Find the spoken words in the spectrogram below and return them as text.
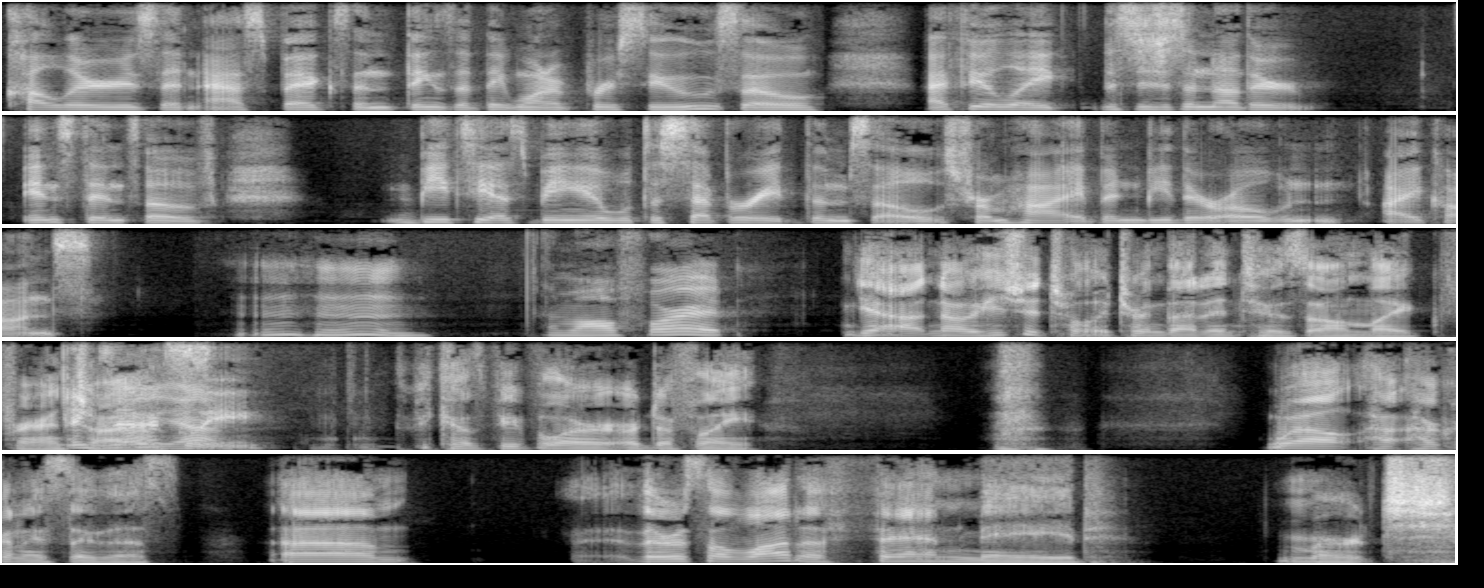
colors and aspects and things that they want to pursue. So I feel like this is just another instance of BTS being able to separate themselves from Hybe and be their own icons. hmm I'm all for it. yeah, no, he should totally turn that into his own like franchise Exactly. because people are are definitely. well, how, how can I say this? Um, there's a lot of fan made merch.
